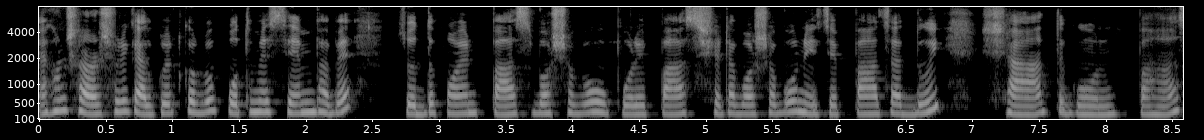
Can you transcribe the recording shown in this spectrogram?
এখন সরাসরি ক্যালকুলেট করব। প্রথমে সেমভাবে চোদ্দ পয়েন্ট পাঁচ বসাবো, উপরে পাঁচ সেটা বসাবো, নিচে পাঁচ আর দুই, সাত গুণ পাঁচ।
